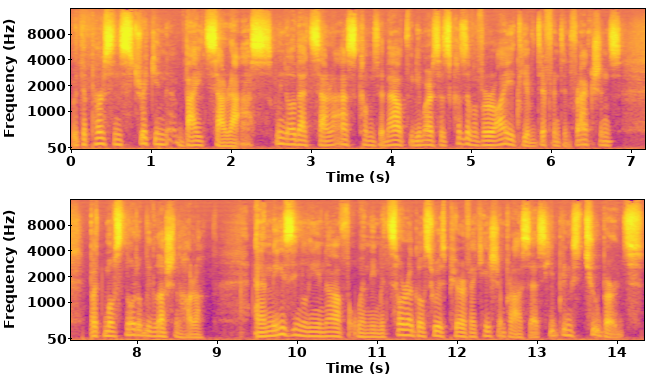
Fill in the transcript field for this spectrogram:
with the person stricken by tzaraas. We know that tzaraas comes about, the Gemara says, because of a variety of different infractions, but most notably Lashon Hara. And amazingly enough, when the Metzora goes through his purification process, he brings two birds.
